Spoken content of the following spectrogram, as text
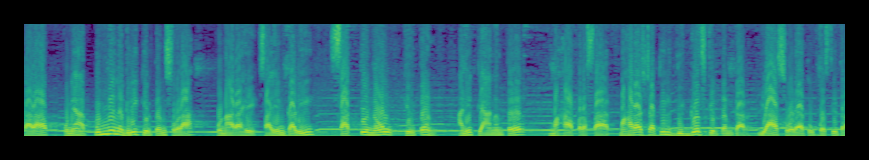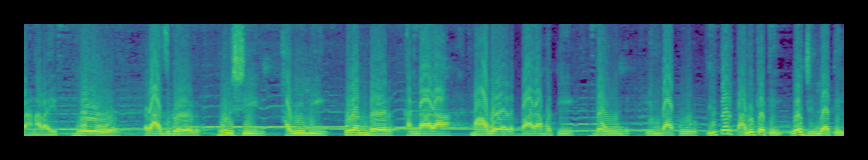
काळात पुण्यात पुण्यनगरी कीर्तन सोहळा होणार आहे. सायंकाळी सात ते नऊ कीर्तन आणि त्यानंतर महाप्रसाद. महाराष्ट्रातील दिग्गज कीर्तनकार या सोहळ्यात उपस्थित राहणार आहेत. भोर राजगड मुळशी हवेली पुरंदर खंडाळा मावळ बारामती दौंड इंदापूर इतर तालुक्यातील व जिल्ह्यातील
